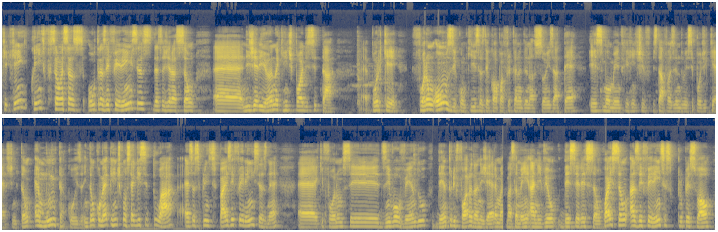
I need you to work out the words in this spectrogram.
Quem, quem são essas outras referências dessa geração é, nigeriana que a gente pode citar? É, porque foram 11 conquistas de Copa Africana de Nações até esse momento que a gente está fazendo esse podcast. Então é muita coisa. Então como é que a gente consegue situar essas principais referências, né? É, que foram se desenvolvendo dentro e fora da Nigéria, mas, mas também a nível de seleção. Quais são as referências para o pessoal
